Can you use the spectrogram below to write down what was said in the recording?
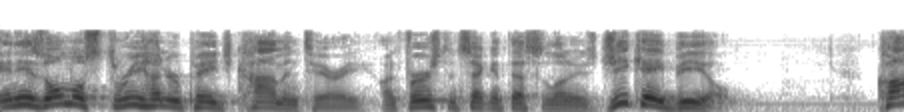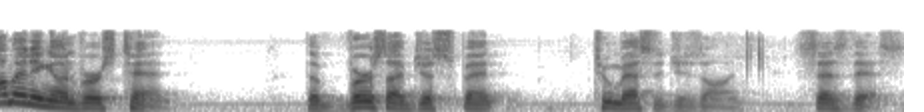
In his almost 300 page commentary on 1st and 2nd Thessalonians, G.K. Beale, commenting on verse 10, the verse I've just spent two messages on, says this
